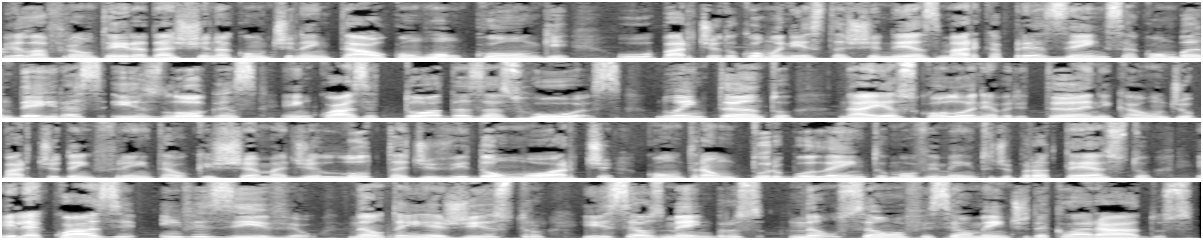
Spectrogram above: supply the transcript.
Pela fronteira da China continental com Hong Kong, o Partido Comunista Chinês marca presença com bandeiras e slogans em quase todas as ruas. No entanto, na ex-colônia britânica, onde o partido enfrenta o que chama de luta de vida ou morte contra um turbulento movimento de protesto, ele é quase invisível, não tem registro e seus membros não são oficialmente declarados.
